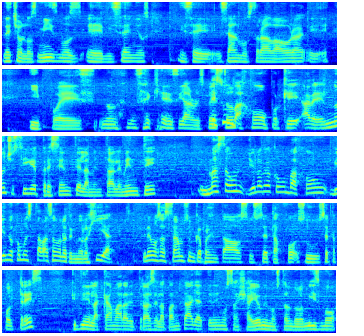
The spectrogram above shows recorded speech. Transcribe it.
De hecho, los mismos eh, diseños se, se, han mostrado ahora. Eh, y pues no, no, sé qué decir al respecto. Es un bajón porque, a ver, el notch sigue presente lamentablemente. Más aún, yo lo veo como un bajón viendo cómo está avanzando la tecnología. Tenemos a Samsung que ha presentado su Z, su Z Fold 3 que tiene la cámara detrás de la pantalla. Tenemos a Xiaomi mostrando lo mismo.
